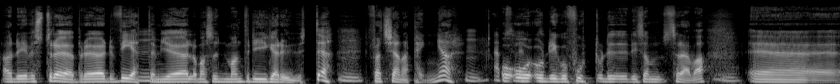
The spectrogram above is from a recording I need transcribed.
det är väl ströbröd, vetemjöl och man, så man drygar ut det för att tjäna pengar. Mm, och, och, och det går fort och det liksom sådär va. Eh,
